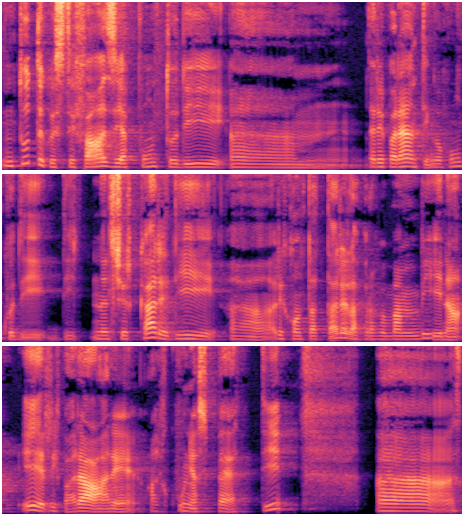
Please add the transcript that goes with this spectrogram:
in tutte queste fasi appunto di ehm, reparenting o comunque di, di, nel cercare di eh, ricontattare la propria bambina e riparare alcuni aspetti, eh,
